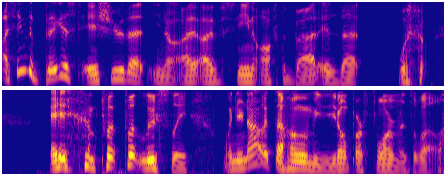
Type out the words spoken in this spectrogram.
I think the biggest issue that you know I, I've seen off the bat is that, well, put put loosely, when you're not with the homies, you don't perform as well.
